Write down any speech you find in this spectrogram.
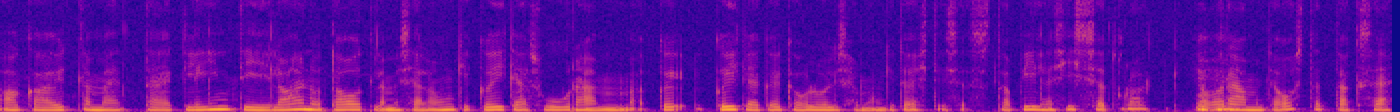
aga ütleme, et kliendi laenu taotlemisel ongi kõige suurem, kõige-kõige olulisem ongi tõesti see stabiilne sissetulek ja mm -hmm. vara, mida ostetakse,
